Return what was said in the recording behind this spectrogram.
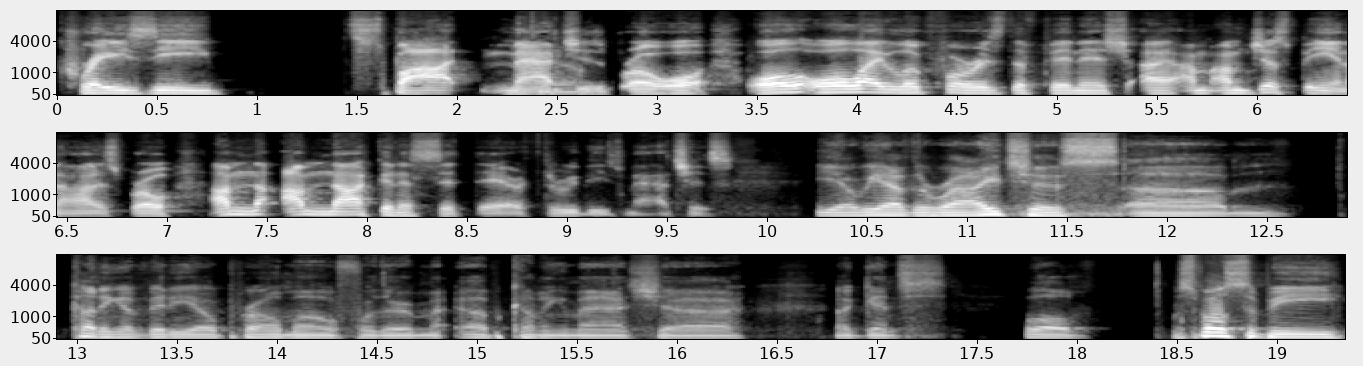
crazy spot matches, bro. All, all all I look for is the finish. I, I'm I'm just being honest, bro. I'm not, I'm not gonna sit there through these matches. yeah, we have the righteous um, cutting a video promo for their upcoming match uh, against. Well, was supposed to be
